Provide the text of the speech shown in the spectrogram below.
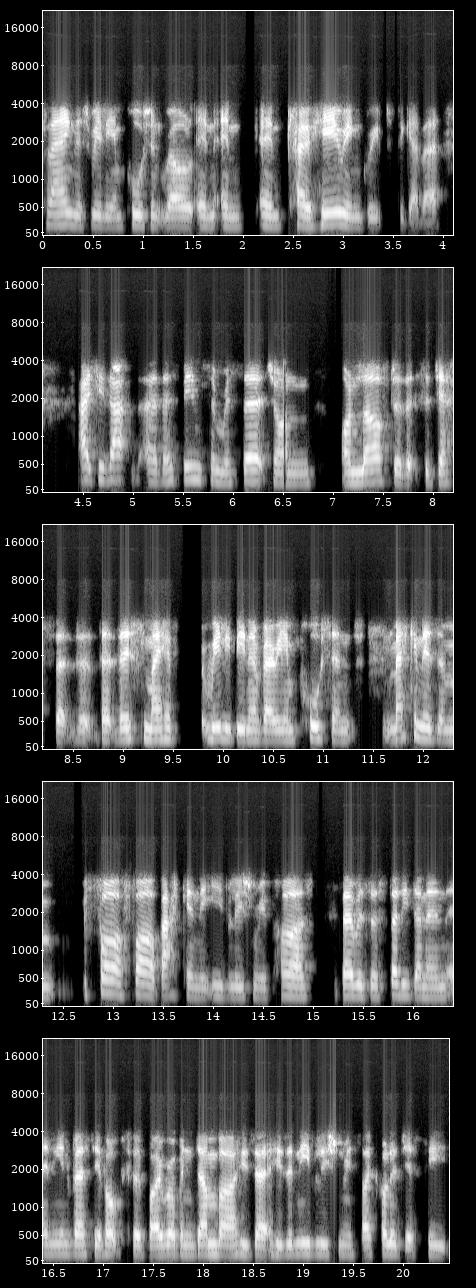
playing this really important role in, in, in cohering groups together. Actually, that uh, there's been some research on on laughter that suggests that, that, that this may have really been a very important mechanism far, far back in the evolutionary past there was a study done in, in the University of Oxford by Robin Dunbar, who's a who's an evolutionary psychologist. He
